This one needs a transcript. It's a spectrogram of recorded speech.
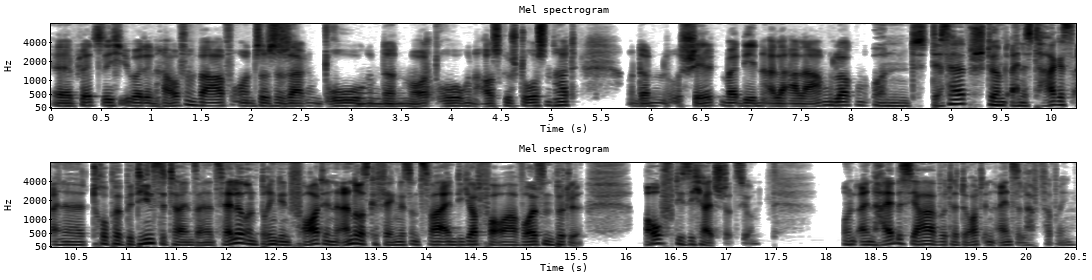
äh, plötzlich über den Haufen warf und sozusagen Drohungen, dann Morddrohungen ausgestoßen hat. Und dann schellten bei denen alle Alarmglocken. Und deshalb stürmt eines Tages eine Truppe Bediensteter in seine Zelle und bringt ihn fort in ein anderes Gefängnis, und zwar in die JVA Wolfenbüttel, auf die Sicherheitsstation. Und ein halbes Jahr wird er dort in Einzelhaft verbringen.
